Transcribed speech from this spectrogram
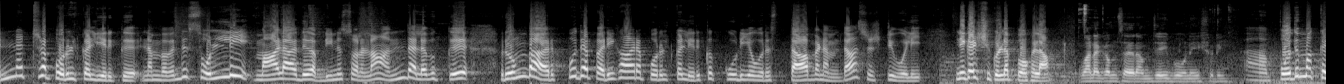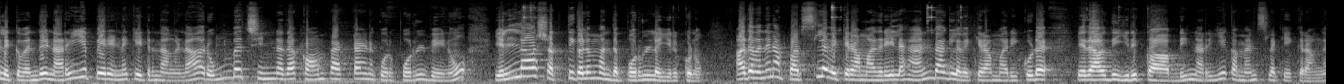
எண்ணற்ற பொருட்கள் இருக்கு. நம்ம வந்து சொல்லி மாளாது அப்படின்னு சொல்லலாம். அந்த அளவுக்கு ரொம்ப அற்புத பரிகார பொருட்கள் இருக்கக்கூடிய ஒரு ஸ்தாபனம் தான் சிருஷ்டி ஒளி. நிகழ்ச்சிக்குள்ள போகலாம். வணக்கம் சார் ஜெய் புவனேஸ்வரி பொதுமக்களுக்கு வந்து நிறைய பேர் என்ன கேட்டிருந்தாங்கன்னா ரொம்ப சின்னதாக காம்பேக்டாக எனக்கு ஒரு பொருள் வேணும். எல்லா சக்திகளும் அந்த பொருளில் இருக்கணும். அதை வந்து நான் பர்ஸில் வைக்கிற மாதிரி இல்லை ஹேண்ட்பேக்கில் வைக்கிற மாதிரி கூட ஏதாவது இருக்கா அப்படின்னு நிறைய கமெண்ட்ஸில் கேட்குறாங்க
